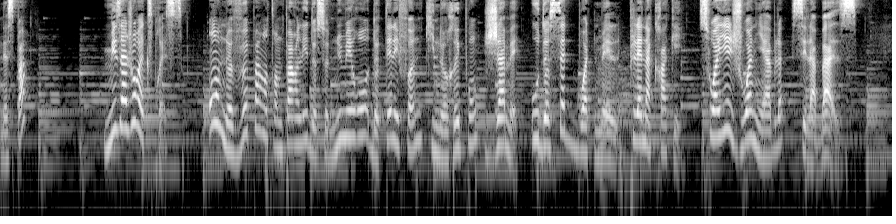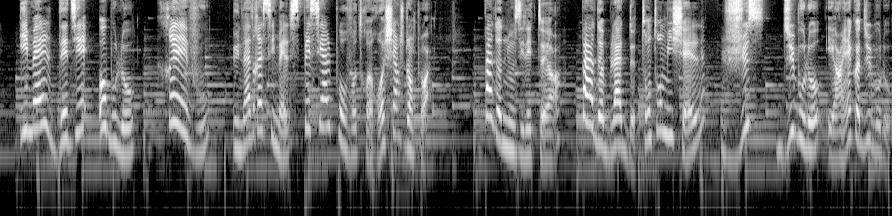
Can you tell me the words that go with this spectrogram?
n'est-ce pas? Mise à jour express. On ne veut pas entendre parler de ce numéro de téléphone qui ne répond jamais ou de cette boîte mail pleine à craquer. Soyez joignable, c'est la base. Email dédié au boulot. Créez-vous une adresse email spéciale pour votre recherche d'emploi. Pas de newsletter, pas de blague de tonton Michel, juste du boulot et rien que du boulot.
